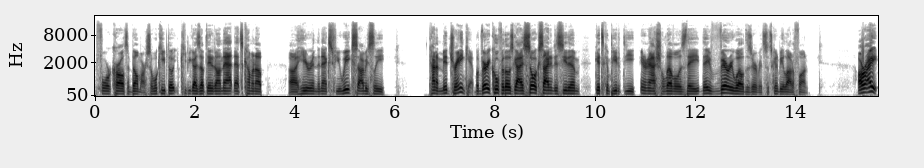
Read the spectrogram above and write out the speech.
for Carlton Belmar. So we'll keep the, keep you guys updated on that. That's coming up uh, here in the next few weeks. Obviously, kind of mid training camp, but very cool for those guys. So excited to see them get to compete at the international level as they they very well deserve it. So it's going to be a lot of fun. All right,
